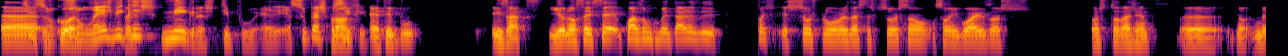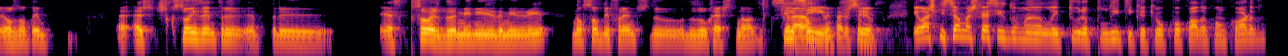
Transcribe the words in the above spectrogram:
eh, Sim, são, cor. são lésbicas negras, tipo, é, é super Pronto, específico. é tipo, exato. E eu não sei se é quase um comentário de, pois, estes são os problemas destas pessoas, são, são iguais aos, aos de toda a gente. Uh, não- eles não têm. As discussões entre, entre as pessoas da minoria e da minoria não são diferentes do, do, do resto de nós. Sim, sim, é um eu percebo. Eu acho que isso é uma espécie de uma leitura política que eu, com a qual eu concordo,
